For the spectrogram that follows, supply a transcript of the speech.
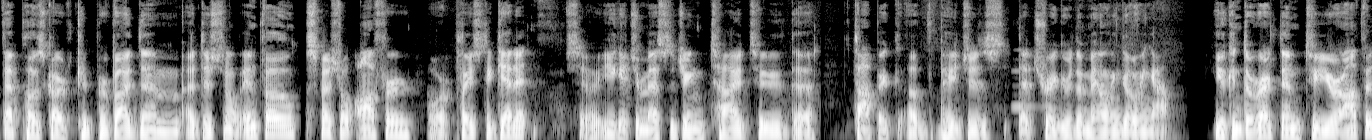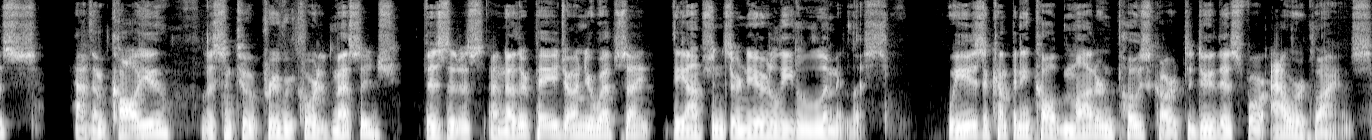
That postcard could provide them additional info, special offer, or a place to get it. So you get your messaging tied to the topic of the pages that trigger the mailing going out. You can direct them to your office, have them call you, listen to a pre-recorded message, visit us another page on your website. The options are nearly limitless. We use a company called Modern Postcard to do this for our clients.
